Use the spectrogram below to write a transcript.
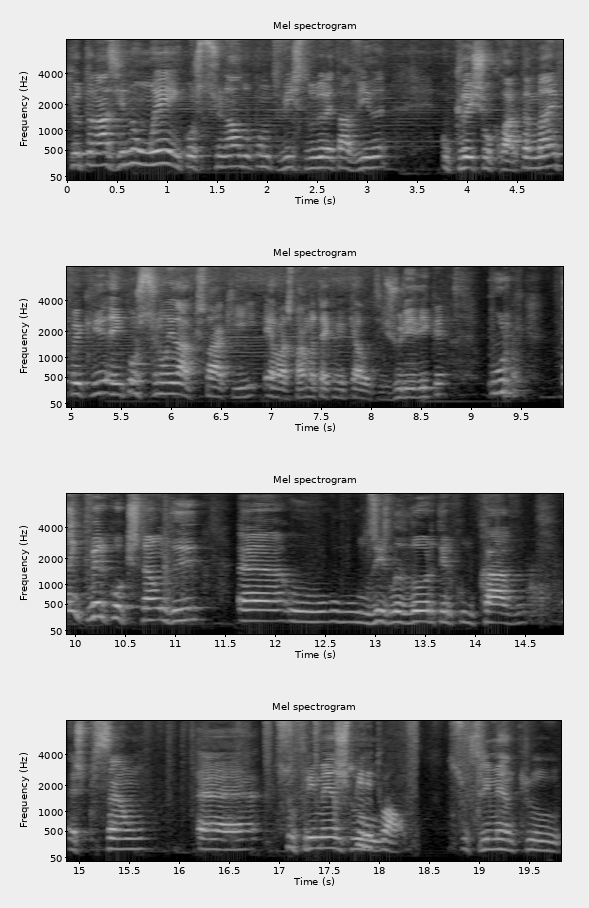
que a eutanásia não é inconstitucional do ponto de vista do direito à vida. O que deixou claro também foi que a inconstitucionalidade que está aqui, ela está uma technicality jurídica, porque tem que ver com a questão de ah, o, o legislador ter colocado a expressão ah, sofrimento Espiritual. sofrimento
